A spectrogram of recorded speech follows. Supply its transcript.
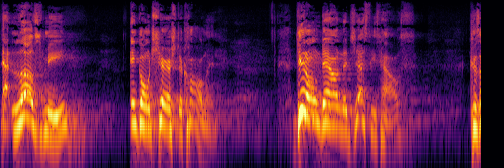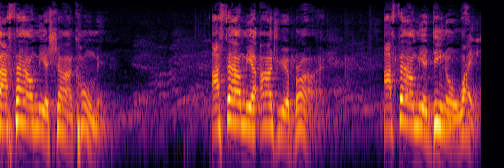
that loves me and gonna cherish the calling. Get on down to Jesse's house because I found me a Sean Coleman. I found me a Andrea Braun. I found me a Dino White.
